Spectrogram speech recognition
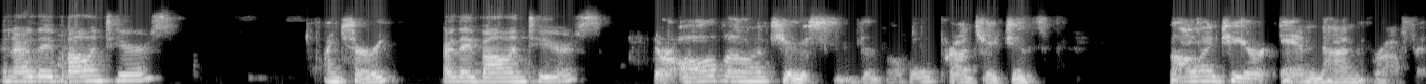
And are they volunteers? I'm sorry? Are they volunteers? They're all volunteers. The, the whole project is volunteer and nonprofit.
